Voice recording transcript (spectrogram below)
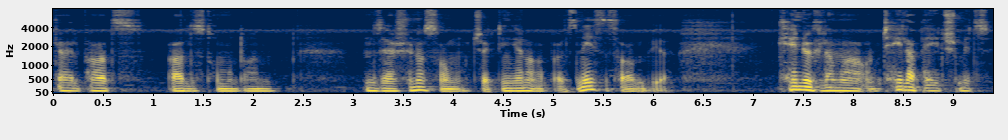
Geile Parts. Alles drum und dran. Ein sehr schöner Song, checkt ihn gerne ab. Als nächstes haben wir Kendrick Lamar und Taylor Page mit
